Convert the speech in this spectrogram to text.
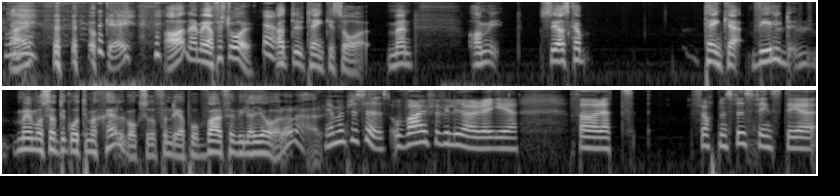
Nej, okej. Ja, nej men jag förstår Ja. att du tänker så. Men om, så jag ska tänka, vill, men jag måste inte gå till mig själv också och fundera på varför vill jag göra det här? Ja men precis. Och varför vill du göra det är för att förhoppningsvis finns det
